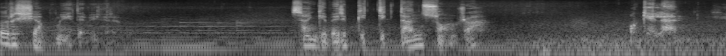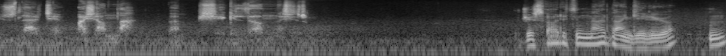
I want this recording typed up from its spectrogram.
barış yapmayı da bilirim. Sen geberip gittikten sonra o gelen yüzlerce ajanla ben bir şekilde anlaşırım. Bu cesaretin nereden geliyor? Hı?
